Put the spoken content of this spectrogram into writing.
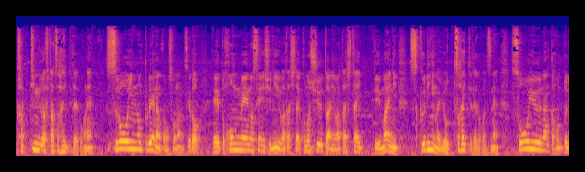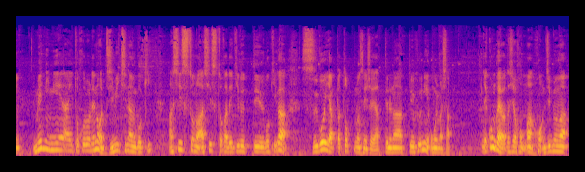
カッティングが2つ入ってたりとかね。スローインのプレーなんかもそうなんですけど、えー、と本命の選手に渡したいこのシューターに渡したいっていう前にスクリーンが4つ入ってたりとかですね。そういうなんか本当に目に見えないところでの地道な動きアシストのアシストができるっていう動きがすごいやっぱトップの選手はやってるなっていうふに思いました。で今回私は、まあ、自分は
